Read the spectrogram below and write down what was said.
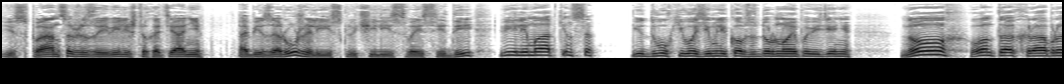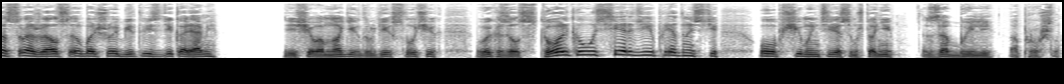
Испанцы же заявили, что хотя они обезоружили и исключили из своей среды Вильяма Аткинса и двух его земляков за дурное поведение, но он так храбро сражался в большой битве с дикарями и еще во многих других случаях выказал столько усердия и преданности общим интересам, что они забыли о прошлом.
